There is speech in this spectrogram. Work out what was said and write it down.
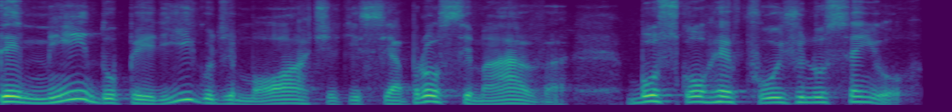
temendo o perigo de morte que se aproximava, buscou refúgio no Senhor.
